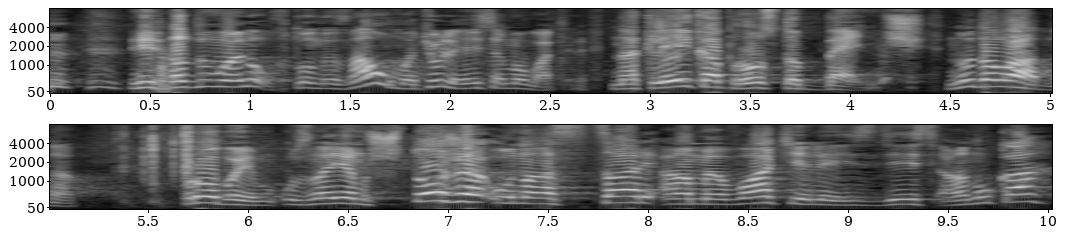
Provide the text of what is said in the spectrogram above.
Я думаю, ну, хто не знав, у матюля є омиватель. Наклейка просто бенч. Ну да ладно. Пробуем, узнаем, что же у нас царь омывателей здесь. А ну-ка.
